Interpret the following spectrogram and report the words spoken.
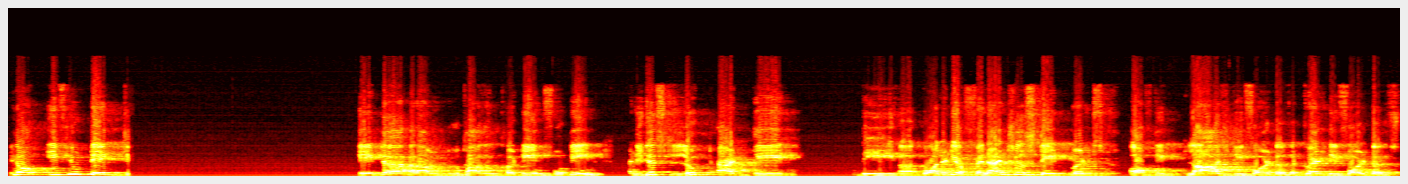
You know, if you take data around 2013, 14, and you just looked at the the uh, quality of financial statements of the large defaulters, the 12 defaulters,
